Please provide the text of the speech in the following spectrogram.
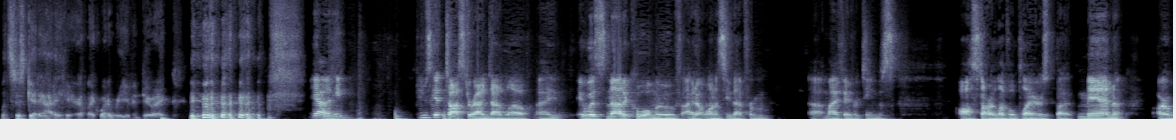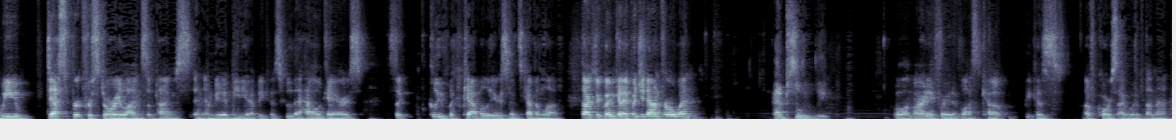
Let's just get out of here. Like, what are we even doing? yeah, and he he was getting tossed around down low. I it was not a cool move. I don't want to see that from uh, my favorite teams, all star level players. But man, are we desperate for storylines sometimes in NBA media because who the hell cares? It's the Cleveland Cavaliers and it's Kevin Love. Dr. Quinn, can I put you down for a win? Absolutely. Well, I'm already afraid I've lost count because, of course, I would have done that.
